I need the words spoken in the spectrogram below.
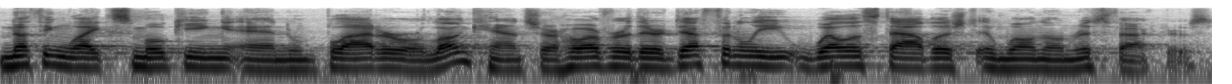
nothing like smoking and bladder or lung cancer. However, they're definitely well-established and well-known risk factors.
